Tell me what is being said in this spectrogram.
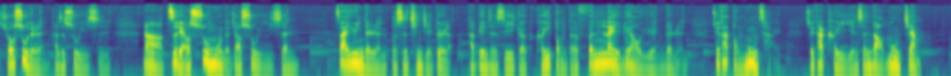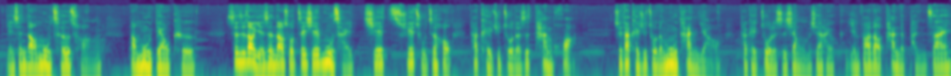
修树的人，他是树医师；那治疗树木的叫树医生；在运的人不是清洁队了，他变成是一个可以懂得分类料源的人，所以他懂木材，所以他可以延伸到木匠。延伸到木车床，到木雕刻，甚至到延伸到说这些木材切切除之后，它可以去做的是碳化，所以它可以去做的木炭窑，它可以做的是像我们现在还有研发到碳的盆栽，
